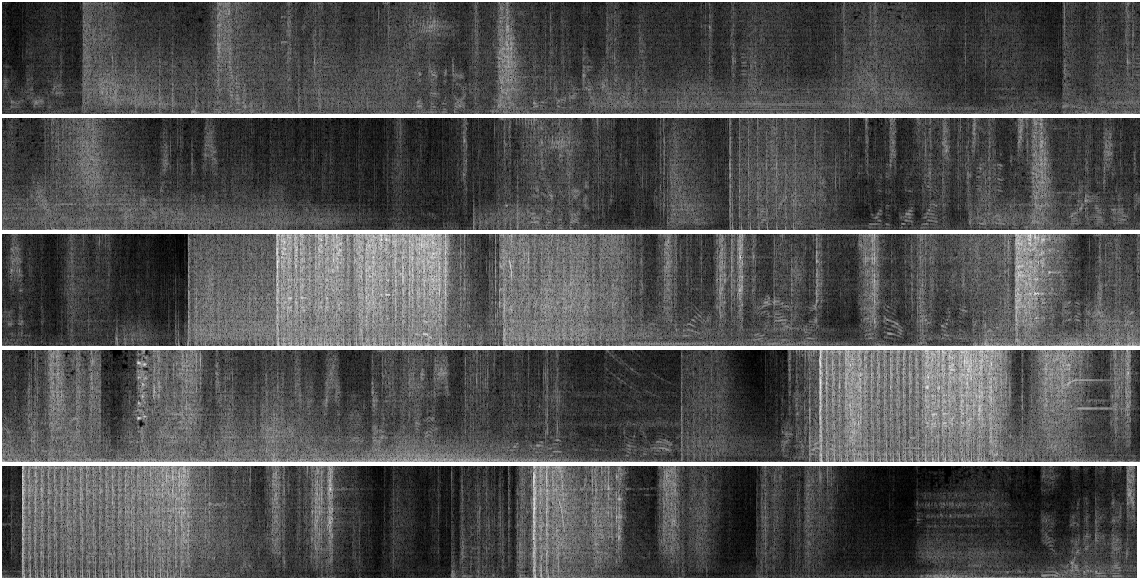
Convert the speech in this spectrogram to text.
the Old Father. Contact with target. Old Father, give me sight. With target. Two other squads left. Stay focused. Marking our surroundings.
